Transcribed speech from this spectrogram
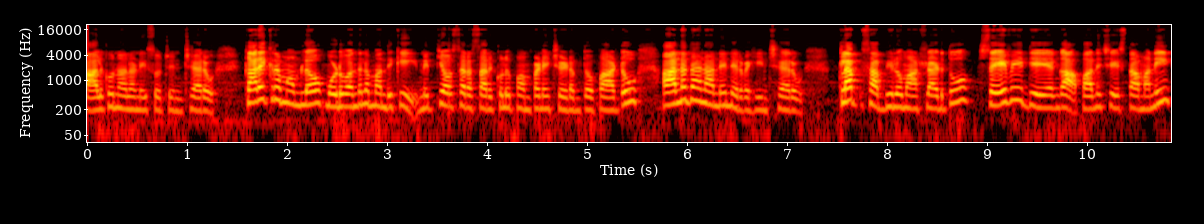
పాల్గొనాలని సూచించారు. కార్యక్రమంలో మూడు వందల మందికి నిత్యావసర సరుకులు పంపిణీ చేయడంతో పాటు అన్నదానాన్ని నిర్వహించారు. క్లబ్ సభ్యులు మాట్లాడుతూ సేవే ధ్యేయంగా పనిచేస్తామని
